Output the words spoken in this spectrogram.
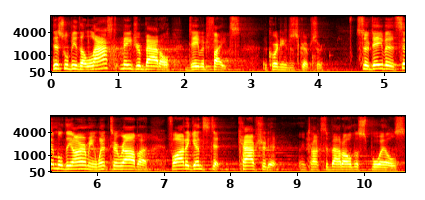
This will be the last major battle David fights, according to scripture. So David assembled the army, went to Rabbah, fought against it, captured it. He talks about all the spoils.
